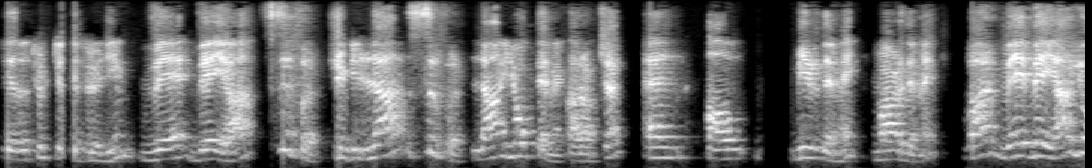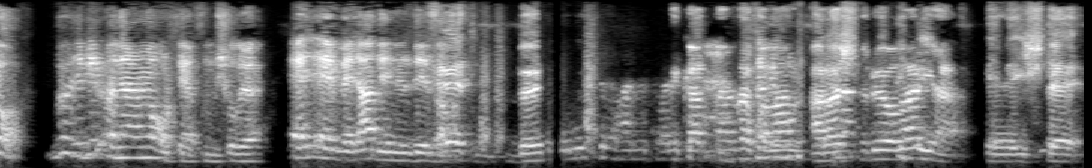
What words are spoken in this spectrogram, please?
ya da Türkçe söyleyeyim ve veya sıfır. Çünkü la sıfır. La yok demek Arapça. El al bir demek, var demek. Var ve veya yok. Böyle bir önerme ortaya atılmış oluyor. El evvela denildiği zaman. Evet, böylelikle hani tarikatlarda falan araştırıyorlar ya e, işte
